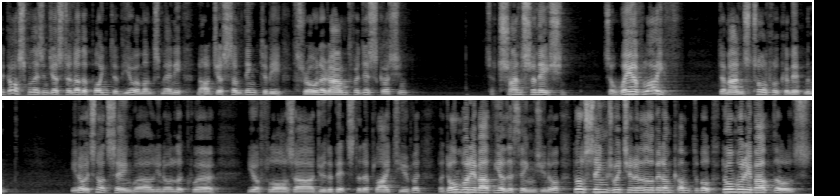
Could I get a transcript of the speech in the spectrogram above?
The gospel isn't just another point of view amongst many, not just something to be thrown around for discussion. It's a transformation. It's a way of life. Demands total commitment. You know, it's not saying, well, you know, look where your flaws are, do the bits that apply to you, but, but don't worry about the other things, you know. Those things which are a little bit uncomfortable, don't worry about those.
